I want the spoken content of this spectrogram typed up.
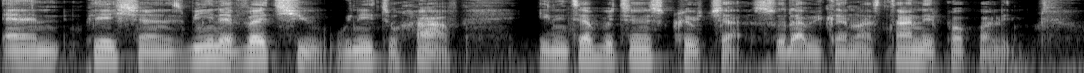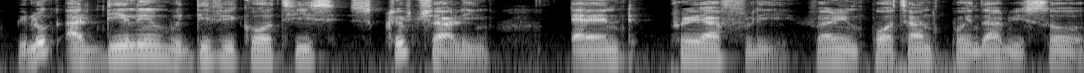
and patience being a virtue we need to have in interpreting scripture so that we can understand it properly. We look at dealing with difficulties scripturally and prayerfully. Very important point that we saw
